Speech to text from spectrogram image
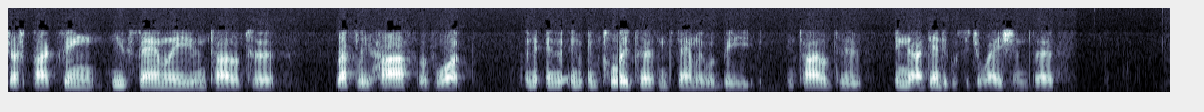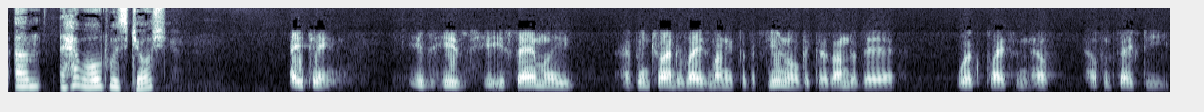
Josh Park Finn, his family is entitled to roughly half of what an, an employed person's family would be entitled to in the identical situation. So, um, how old was Josh? 18. His, his, his family have been trying to raise money for the funeral because under their workplace and health, health and safety,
